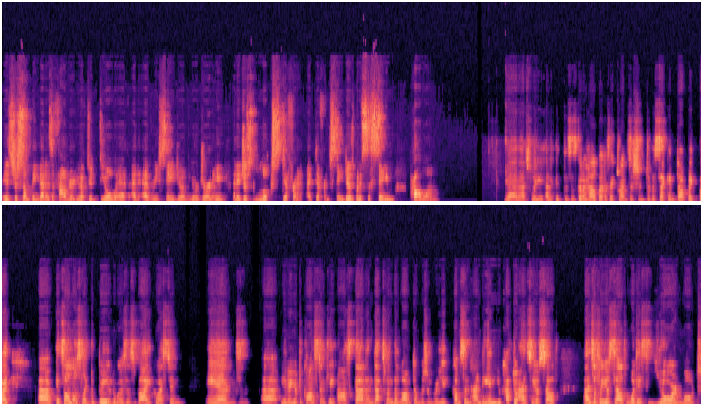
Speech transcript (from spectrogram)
It's just something that as a founder you have to deal with at every stage of your journey, and it just looks different at different stages, but it's the same problem. Yeah, and actually, uh, it, this is going to help us I transition to the second topic, but uh, it's almost like the build versus buy question, and uh, you know you have to constantly ask that, and that's when the long-term vision really comes in handy, and you have to answer yourself, answer for yourself, what is your moat,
